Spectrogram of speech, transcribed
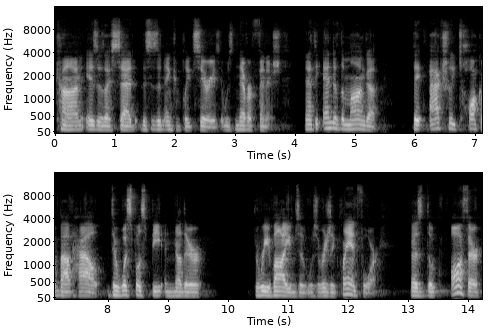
con is, as I said, this is an incomplete series. It was never finished. And at the end of the manga, they actually talk about how there was supposed to be another three volumes that was originally planned for because the author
